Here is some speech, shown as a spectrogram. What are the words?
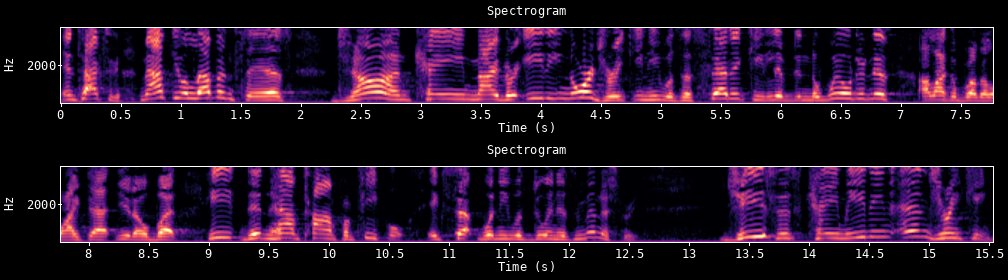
and tax collectors. Matthew 11 says, John came neither eating nor drinking. He was ascetic. He lived in the wilderness. I like a brother like that, you know, but he didn't have time for people except when he was doing his ministry. Jesus came eating and drinking.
